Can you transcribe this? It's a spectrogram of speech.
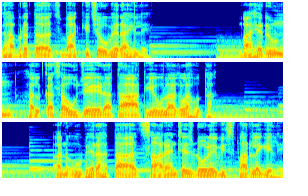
घाबरतच बाकीचे उभे राहिले. बाहेरून हलकासा उजेड आता आत येऊ लागला होता. अन उभे राहताच साऱ्यांचेच डोळे विस्फारले गेले.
